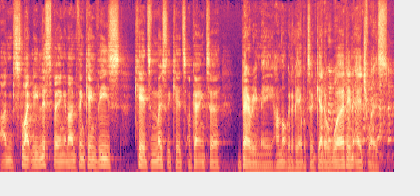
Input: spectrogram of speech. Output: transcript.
I'm slightly lisping, and I'm thinking these kids, and mostly kids, are going to bury me. I'm not going to be able to get a word in edgeways.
